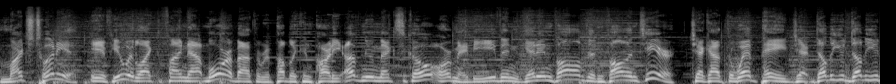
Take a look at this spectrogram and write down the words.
March 20th. If you would like to find out more about the Republican Party of New Mexico, or maybe even get involved and volunteer, check out the webpage at www.gopnm.org.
